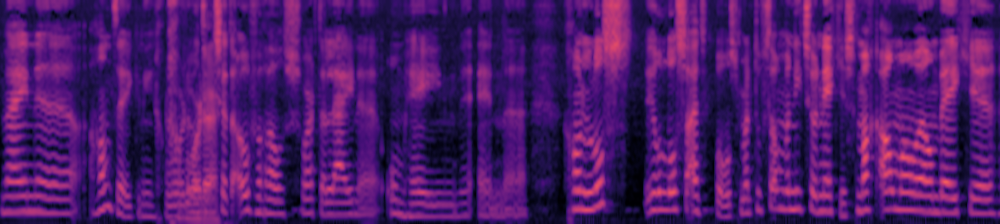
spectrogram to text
mijn eh, handtekening geworden. Geworden. Want ik zet overal zwarte lijnen omheen. En eh, gewoon los, heel los uit de pols. Maar het hoeft allemaal niet zo netjes. Het mag allemaal wel een beetje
